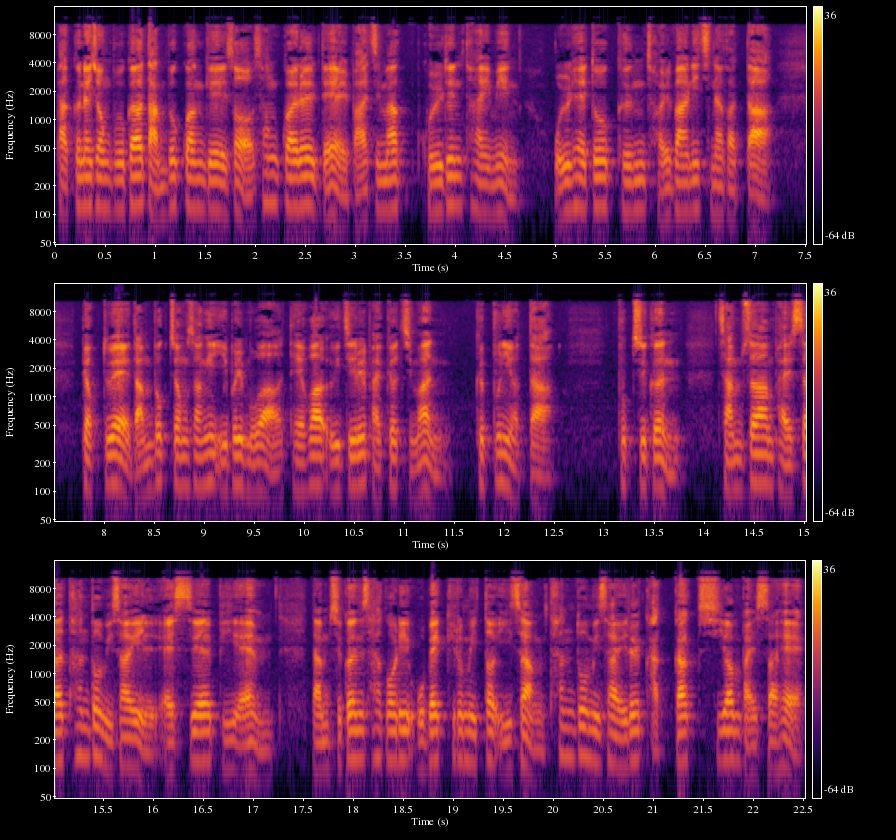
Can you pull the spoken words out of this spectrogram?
박근혜 정부가 남북 관계에서 성과를 낼 마지막 골든 타임인 올해도 근 절반이 지나갔다. 벽두에 남북 정상이 입을 모아 대화 의지를 밝혔지만 그뿐이었다. 북측은 잠수함 발사 탄도 미사일 SLBM, 남측은 사거리 500km 이상 탄도 미사일을 각각 시험 발사해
